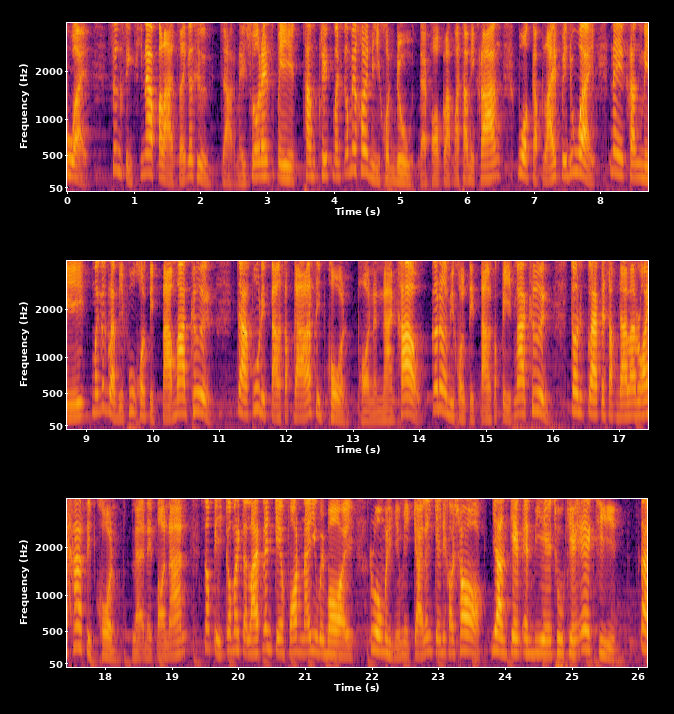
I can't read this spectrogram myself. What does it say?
ด้วย ซึ่งสิ่งที่น่าประหลาดใจก็คือ จากในช่วงแรกสปีดทำคลิปมันก็ไม่ค่อยมีคนดู แต่พอกลับมาทำอีกครั้ง บวกกับไลฟ์ไปด้วย ในครั้งนี้มันก็กลับมีผู้คนติดตามมากขึ้น จากผู้ติดตามสัปดาห์ละ 10 คน พอนานๆเข้า ก็เริ่มมีคนติดตามสปีดมากขึ้น จนกลายเป็นสัปดาห์ละ 150 คน และในตอนนั้นสปีดก็มักจะไลฟ์เล่นเกมฟอร์ n ไนท์อยู่บ่อยๆรวมไปถึงยังมีการเล่นเกมที่เขาชอบ อย่างเกม NBA 2K18 แต่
